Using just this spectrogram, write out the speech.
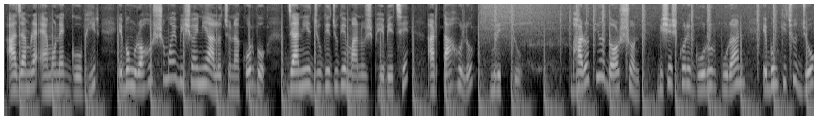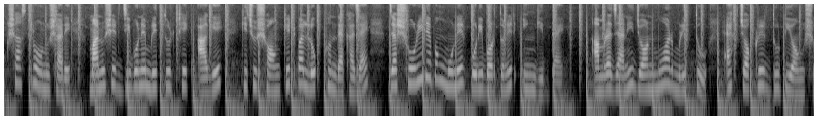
আজ আমরা এমন এক গভীর এবং রহস্যময় বিষয় নিয়ে আলোচনা করব যা নিয়ে যুগে যুগে মানুষ ভেবেছে আর তা হল মৃত্যু। ভারতীয় দর্শন, বিশেষ করে গরুর পুরাণ এবং কিছু যোগশাস্ত্র অনুসারে মানুষের জীবনে মৃত্যুর ঠিক আগে কিছু সংকেত বা লক্ষণ দেখা যায় যা শরীর এবং মনের পরিবর্তনের ইঙ্গিত দেয়। আমরা জানি জন্ম আর মৃত্যু এক চক্রের দুটি অংশ।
